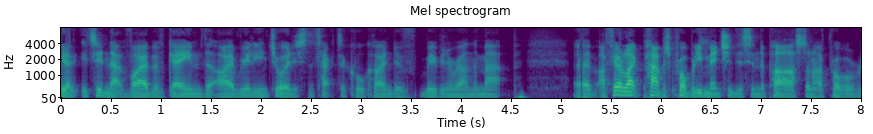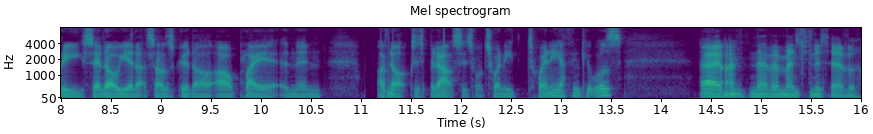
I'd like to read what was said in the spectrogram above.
you know it's in that vibe of game that I really enjoyed. It's the tactical kind of moving around the map. Um, I feel like Pab's probably mentioned this in the past, and I've probably said, "Oh yeah, that sounds good. I'll, I'll play it," and then I've not because it's been out since what 2020, I think it was. Um, I've never mentioned it ever.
